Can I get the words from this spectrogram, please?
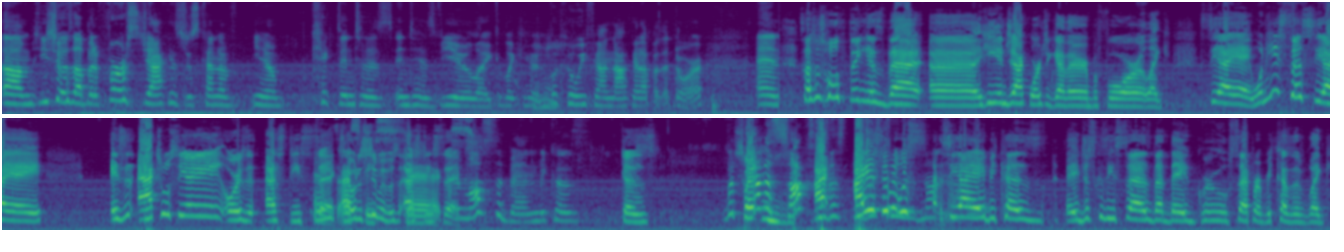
um, he shows up, and at first Jack is just kind of you know kicked into his into his view, like like look who we found knocking up at the door, and his whole thing is that uh, he and Jack worked together before, like CIA. When he says CIA, is it actual CIA or is it SD think six? I would assume it was SD SD6. it must have been because. because. Which kind of sucks. I, I assume it was did know. CIA because eh, just because he says that they grew separate because of like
